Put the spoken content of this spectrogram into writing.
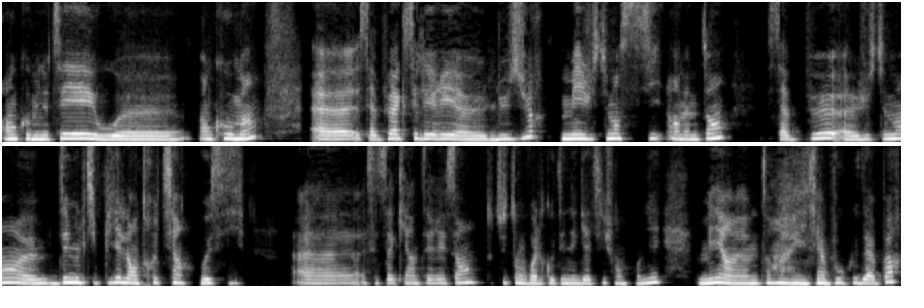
en communauté ou en commun, ça peut accélérer l'usure, mais justement, si en même temps, ça peut justement démultiplier l'entretien aussi c'est ça qui est intéressant. Tout de suite, on voit le côté négatif en premier, mais en même temps, il y a beaucoup d'apports.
